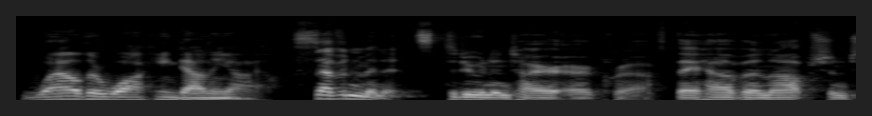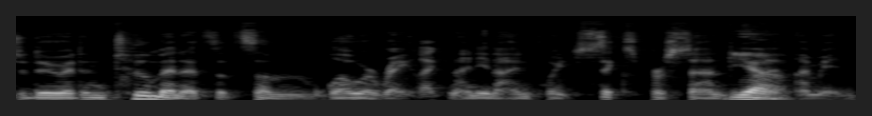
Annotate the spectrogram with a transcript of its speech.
while they're walking down the aisle. Seven minutes to do an entire aircraft. They have an option to do it in two minutes at some lower rate, like 99.6%. Yeah. I mean,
